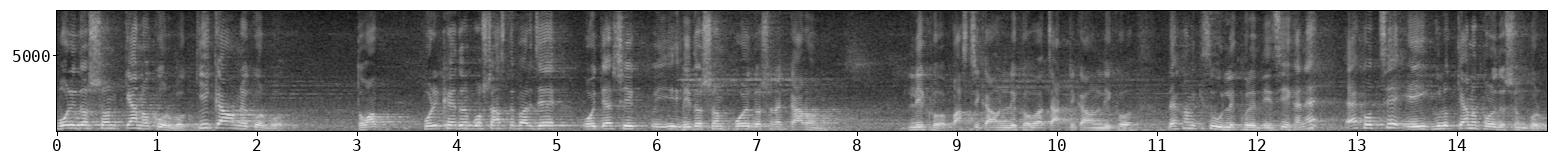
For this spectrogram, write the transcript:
পরিদর্শন কেন করব? কি কারণে করব? তোমার পরীক্ষায় তোমার প্রশ্ন আসতে পারে যে ঐতিহাসিক নিদর্শন পরিদর্শনের কারণ লিখো, পাঁচটি কারণ লিখো বা চারটি কারণ লিখো। দেখো, আমি কিছু উল্লেখ করে দিয়েছি এখানে। এক হচ্ছে এইগুলো কেন পরিদর্শন করব?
